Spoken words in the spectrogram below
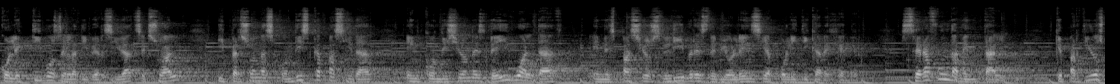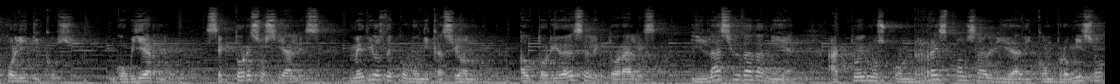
colectivos de la diversidad sexual y personas con discapacidad en condiciones de igualdad en espacios libres de violencia política de género. Será fundamental que partidos políticos, gobierno, sectores sociales, medios de comunicación, autoridades electorales y la ciudadanía actuemos con responsabilidad y compromiso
